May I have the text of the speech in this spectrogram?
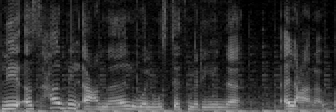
لأصحاب الأعمال والمستثمرين العرب.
